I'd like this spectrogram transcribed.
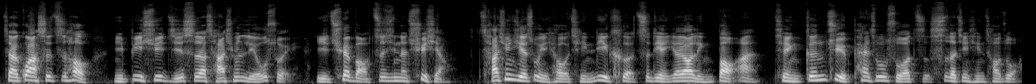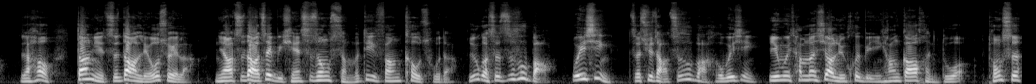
在挂失之后，你必须及时的查询流水，以确保资金的去向。查询结束以后，请立刻致电幺幺零报案，请根据派出所指示的进行操作。然后当你知道流水了。你要知道这笔钱是从什么地方扣除的。如果是支付宝、微信，则去找支付宝和微信，因为他们的效率会比银行高很多。同时，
